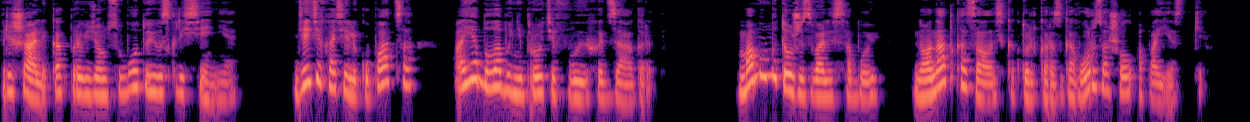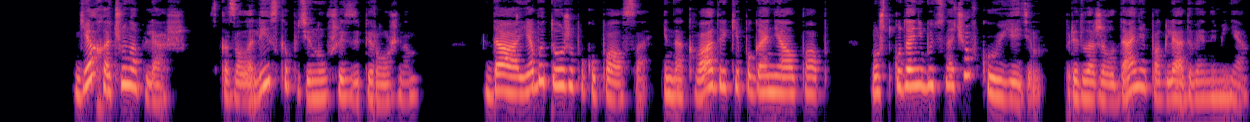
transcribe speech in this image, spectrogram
Решали, как проведем субботу и воскресенье. Дети хотели купаться, а я была бы не против выехать за город. Маму мы тоже звали с собой, но она отказалась, как только разговор зашел о поездке. «Я хочу на пляж», — сказала Лиска, потянувшись за пирожным. «Да, я бы тоже покупался и на квадрике погонял, пап. Может, куда-нибудь с ночевкой уедем?» — предложил Даня, поглядывая на меня.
